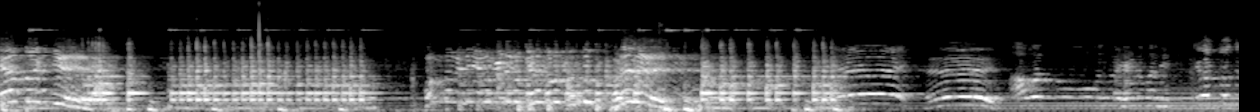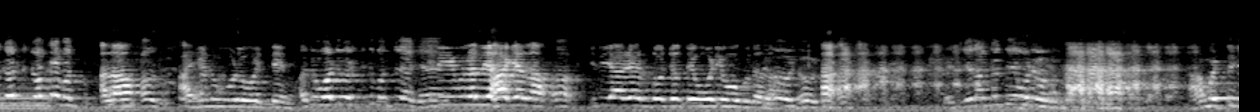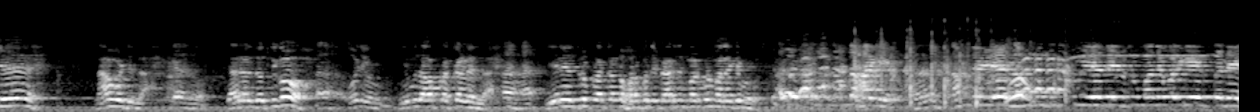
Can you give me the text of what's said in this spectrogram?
ಏತಕ್ಕೆ ಒಂದು ಬಂದು! ಅವತ್ತು ಒಂದು ಹೆಣ್ಣು ಬಂದಿತ್ತು ಇವತ್ತೊಂದು ಗಂಟು ಜೋಕ್ರ ಬಂತು. ಅಲ್ಲ ಹೌದು. ಆ ಹೆಣ್ಣು ಓಡಿ ಹೋಯ್ತೇನೆ? ಅದು ಓಡಿ ಹೋಯ್ತಿದ್ದು ಬಂತು ಹೇಗೆ? ಇದು ಇವರಲ್ಲಿ ಹಾಗೆ ಅಲ್ಲ. ಇದು ಯಾರ್ಯಾರ್ದೋ ಜೊತೆ ಓಡಿ ಹೋಗುದಲ್ಲ. ಓಡಿ ಹೋಗುದು? ಆ ಮಟ್ಟಿಗೆ ನಾವು ಒಡ್ಡಿಲ್ಲ ಯಾರು? ಯಾರ್ಯಾರ ಜೊತೆಗೋ ಓಡಿ ಹೋಗು ನಿಮ್ದು ಆ ಪ್ರಕರಣ ಇಲ್ಲ. ಏನೇ ಇದ್ರು ಪ್ರಕರಣ ಹೊರಬದಿ ಬ್ಯಾಡ್ದು ಮಾಡ್ಕೊಂಡು ಮನೆಗೆ ಬರು ಹಾಗೆ ನಮ್ದು ಏನೇ ಇದ್ರು ಮನೆ ಒಳಗೆ ಇರ್ತದೆ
